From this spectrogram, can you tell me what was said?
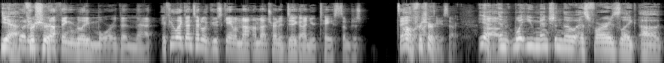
Yeah, but for it's sure. nothing really more than that. If you like Untitled Goose Game, I'm not I'm not trying to dig on your tastes. I'm just saying Oh, what for sure. tastes are. Yeah, Um, and what you mentioned though, as far as like a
